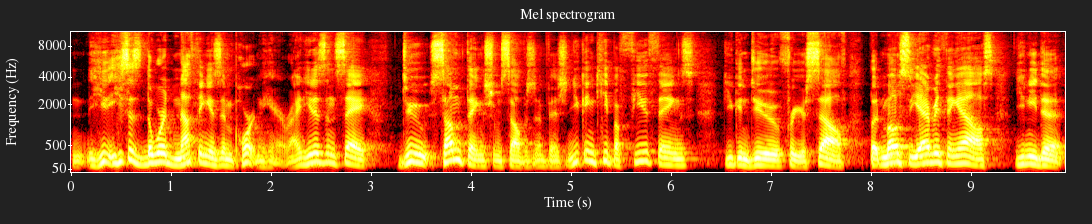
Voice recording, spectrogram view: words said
he, he says the word nothing is important here, right? He doesn't say do some things from selfish ambition. You can keep a few things you can do for yourself, but mostly everything else, you need to,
